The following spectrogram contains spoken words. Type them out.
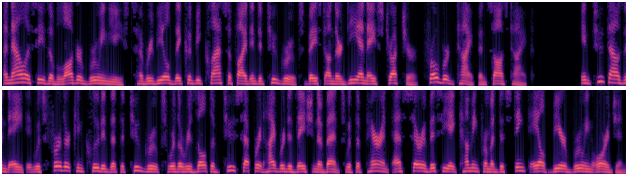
Analyses of lager brewing yeasts have revealed they could be classified into two groups based on their DNA structure, Frohberg type and Saaz type. In 2008 it was further concluded that the two groups were the result of two separate hybridization events with the parent S. cerevisiae coming from a distinct ale beer brewing origin.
